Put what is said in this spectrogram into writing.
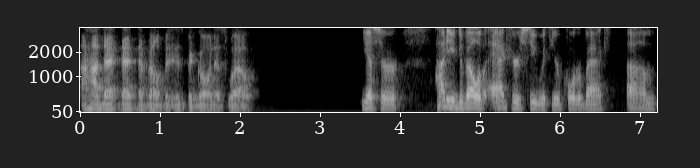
uh, how that that development has been going as well. Yes, sir. How do you develop accuracy with your quarterback? Um,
